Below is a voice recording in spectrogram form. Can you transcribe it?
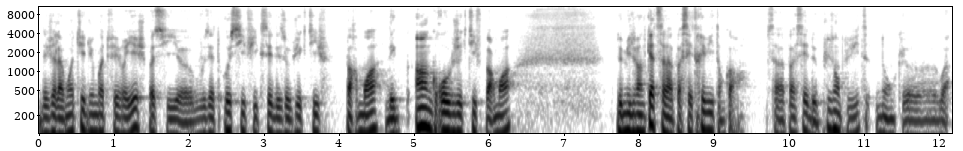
Déjà la moitié du mois de février. Je ne sais pas si euh, vous êtes aussi fixé des objectifs par mois, des, un gros objectif par mois. 2024, ça va passer très vite encore. Ça va passer de plus en plus vite. Donc euh, voilà.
